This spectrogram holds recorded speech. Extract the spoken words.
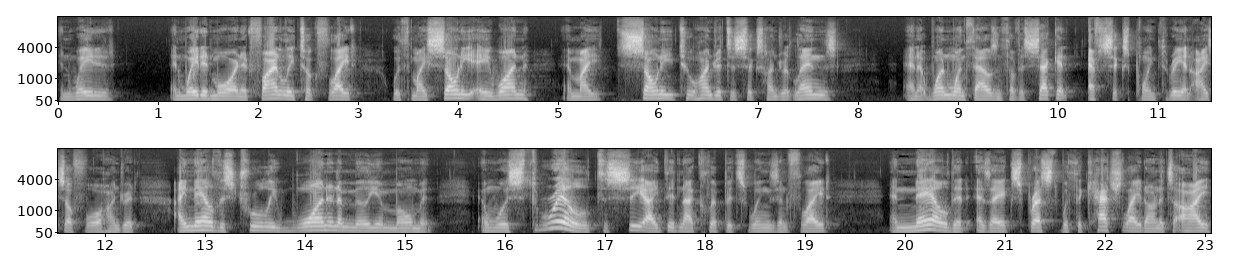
and waited and waited more, and it finally took flight with my Sony A1 and my Sony 200 to 600 lens and at 1 one thousandth of a second, f6.3 and ISO 400, I nailed this truly one in a million moment and was thrilled to see I did not clip its wings in flight and nailed it as I expressed with the catch light on its eye,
